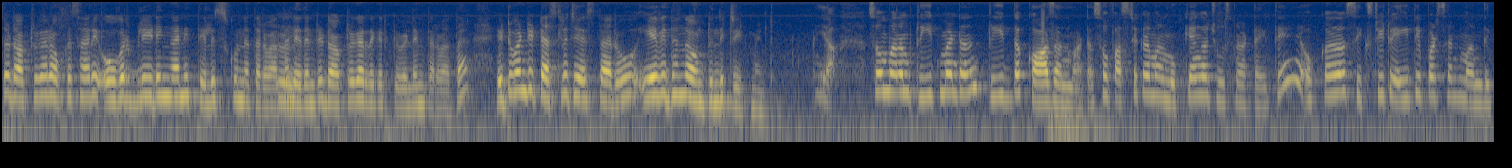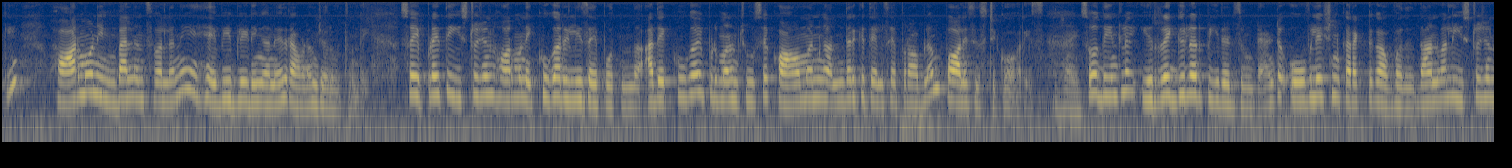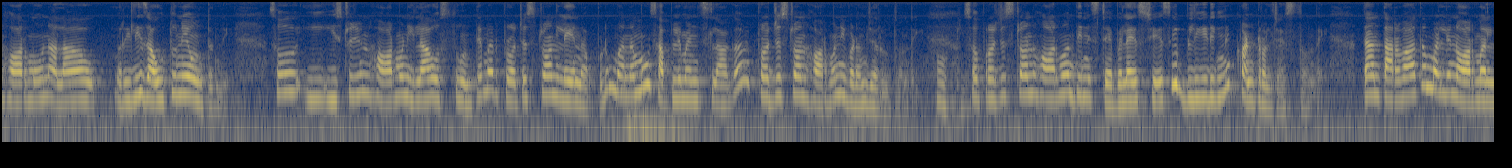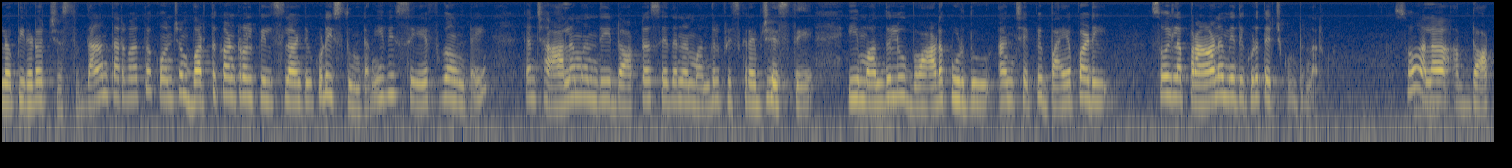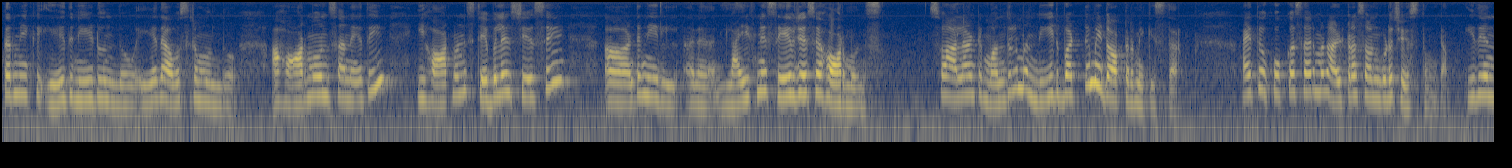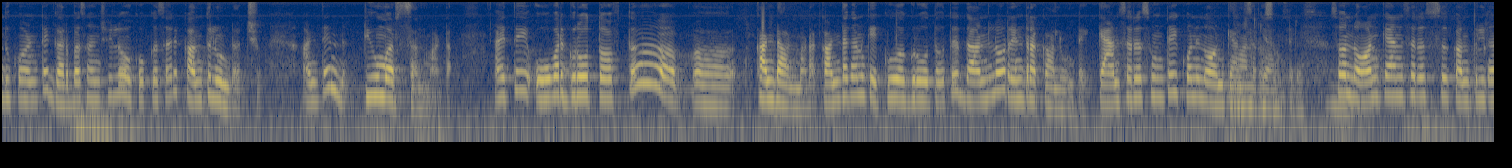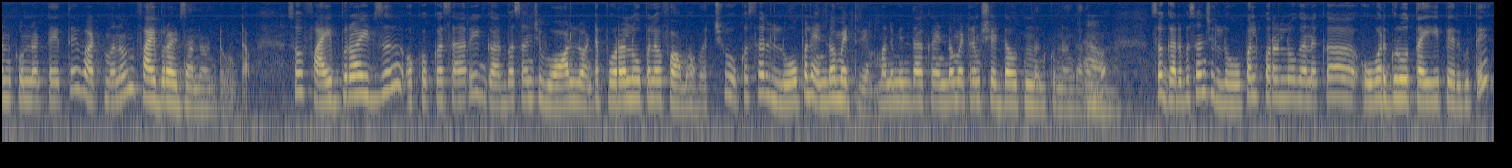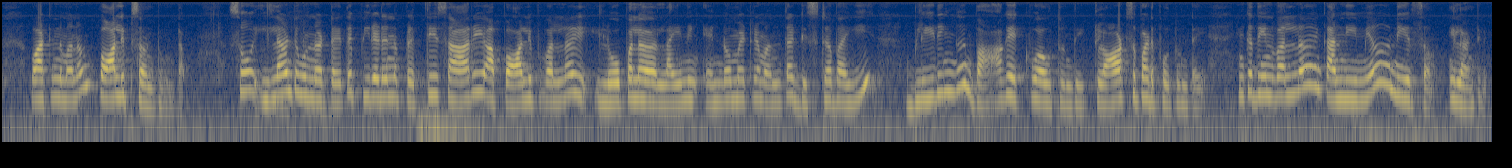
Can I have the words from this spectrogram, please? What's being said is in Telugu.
సో డాక్టర్ గారు ఒక్కసారి ఓవర్ బ్లీడింగ్ అని తెలుసుకున్న తర్వాత లేదంటే డాక్టర్ గారి దగ్గరికి వెళ్ళిన తర్వాత ఎటువంటి టెస్ట్లు చేస్తారు? ఏ విధంగా ఉంటుంది ట్రీట్మెంట్? యా. సో మనం ట్రీట్మెంట్ అనేది ట్రీట్ ద కాజ్ అనమాట సో ఫస్ట్ ఇక్కడ మనం ముఖ్యంగా చూసినట్టయితే ఒక సిక్స్టీ టు ఎయిటీ పర్సెంట్ మందికి హార్మోన్ ఇంబ్యాలెన్స్ వల్లనే హెవీ బ్లీడింగ్ అనేది రావడం జరుగుతుంది. సో ఎప్పుడైతే ఈస్ట్రోజన్ హార్మోన్ ఎక్కువగా రిలీజ్ అయిపోతుందో అది ఎక్కువగా ఇప్పుడు మనం చూసే కామన్గా అందరికీ తెలిసే ప్రాబ్లం పాలిసిస్టిక్ ఓవరీస్. సో దీంట్లో ఇర్రెగ్యులర్ పీరియడ్స్ ఉంటాయి. అంటే ఓవులేషన్ కరెక్ట్గా అవ్వదు. దానివల్ల ఈస్ట్రోజన్ హార్మోన్ అలా రిలీజ్ అవుతూనే ఉంటుంది. సో ఈ ఈస్ట్రోజన్ హార్మోన్ ఇలా వస్తూ ఉంటే మరి ప్రొజెస్ట్రాన్ లేనప్పుడు మనము సప్లిమెంట్స్ లాగా ప్రొజెస్ట్రాన్ హార్మోన్ ఇవ్వడం జరుగుతుంది. సో ప్రొజెస్ట్రాన్ హార్మోన్ దీన్ని స్టెబిలైజ్ చేసి బ్లీడింగ్ని కంట్రోల్ చేస్తుంది. దాని తర్వాత మళ్ళీ నార్మల్ పీరియడ్ వచ్చేస్తుంది. దాని తర్వాత కొంచెం బర్త్ కంట్రోల్ పిల్స్ లాంటివి కూడా ఇస్తూ ఉంటాం. ఇవి సేఫ్గా ఉంటాయి. కానీ చాలామంది డాక్టర్స్ ఏదైనా మందులు ప్రిస్క్రైబ్ చేస్తే ఈ మందులు వాడకూడదు అని చెప్పి భయపడి సో ఇలా ప్రాణం మీద కూడా తెచ్చుకుంటున్నారు. సో అలా డాక్టర్ మీకు ఏది నీడ్ ఉందో ఏది అవసరం ఉందో ఆ హార్మోన్స్ అనేది ఈ హార్మోన్ స్టెబిలైజ్ చేసే అంటే నీ లైఫ్ని సేవ్ చేసే హార్మోన్స్. సో అలాంటి మందులు మన నీడ్ బట్టి మీ డాక్టర్ మీకు ఇస్తారు. అయితే ఒక్కొక్కసారి మనం అల్ట్రాసౌండ్ కూడా చేస్తుంటాం. ఇది ఎందుకు అంటే గర్భసంచిలో ఒక్కొక్కసారి కంతులు ఉండొచ్చు. అంటే ట్యూమర్స్ అన్నమాట. అయితే ఓవర్ గ్రోత్ ఆఫ్ ద కండ అన్నమాట. కండ కనుక ఎక్కువ గ్రోత్ అవుతే దానిలో రెండు రకాలు ఉంటాయి. క్యాన్సరస్ ఉంటాయి కొన్ని నాన్ క్యాన్సరస్ ఉంటాయి. సో నాన్ క్యాన్సరస్ కంతులు కనుక ఉన్నట్టయితే వాటి మనం ఫైబ్రాయిడ్స్ అని అంటూ ఉంటాం. సో ఫైబ్రాయిడ్స్ ఒక్కొక్కసారి గర్భసంచి వాల్లో అంటే పొర లోపల ఫామ్ అవ్వచ్చు. ఒక్కొక్కసారి లోపల ఎండోమెట్రియం మనం ఇందాక ఎండోమెట్రియం షెడ్ అవుతుంది అనుకున్నాం కదా సో గర్భసంచి లోపల పొరల్లో గనక ఓవర్ గ్రోత్ అయ్యి పెరిగితే వాటిని మనం పాలిప్స్ అంటూ ఉంటాం. సో ఇలాంటివి ఉన్నట్టయితే పీరియడ్ అయిన ప్రతిసారి ఆ పాలిప్ వల్ల లోపల లైనింగ్ ఎండోమెట్రియం అంతా డిస్టర్బ్ అయ్యి బ్లీడింగ్ బాగా ఎక్కువ అవుతుంది. క్లాట్స్ పడిపోతుంటాయి. ఇంకా దీనివల్ల ఇంకా అనీమియా నీరసం ఇలాంటివి.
